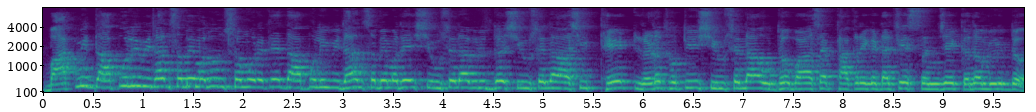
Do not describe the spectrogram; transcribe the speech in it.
बातमी दापोली विधानसभेमधून समोर येते. दापोली विधानसभेमध्ये शिवसेना विरुद्ध शिवसेना अशी थेट लढत होती. शिवसेना उद्धव बाळासाहेब ठाकरे गटाचे संजय कदम विरुद्ध.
